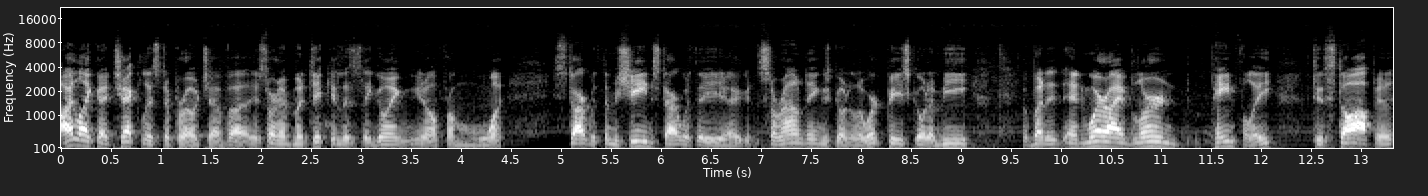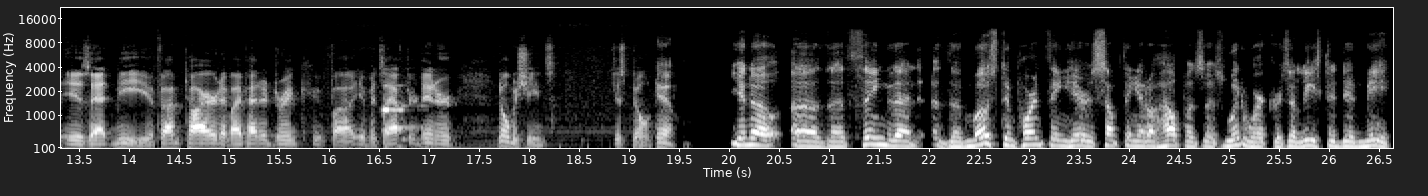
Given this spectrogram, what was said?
i like a checklist approach of uh, sort of meticulously going you know from one start with the machine start with the uh, surroundings go to the workpiece go to me but it, and where i've learned painfully to stop is at me. If I'm tired, if I've had a drink, if if it's after dinner, no machines, just don't. Yeah. You know, uh, the thing that the most important thing here is something that'll help us as woodworkers. At least it did me.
